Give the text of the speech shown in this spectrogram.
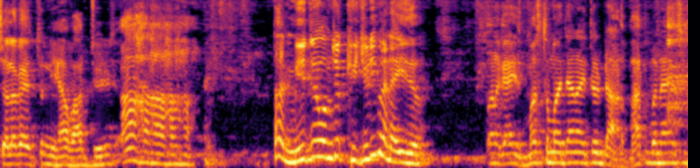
ચલો ગાય તો નિહા વાત જોઈ આ હા હા હા હા. તાર મીત આમ જો ખીચડી બનાવી દો પણ ગાય મસ્ત મજાના તો દાળ ભાત બનાવ્યા છે.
